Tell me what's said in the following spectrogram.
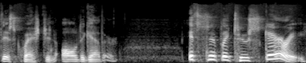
this question altogether. It's simply too scary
